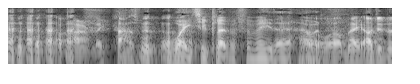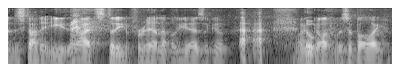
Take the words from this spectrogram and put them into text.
apparently. That was way too clever for me there, oh, Howard. Oh, well, mate, I didn't understand it either. I'd studied it for A level years ago when God was a boy.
